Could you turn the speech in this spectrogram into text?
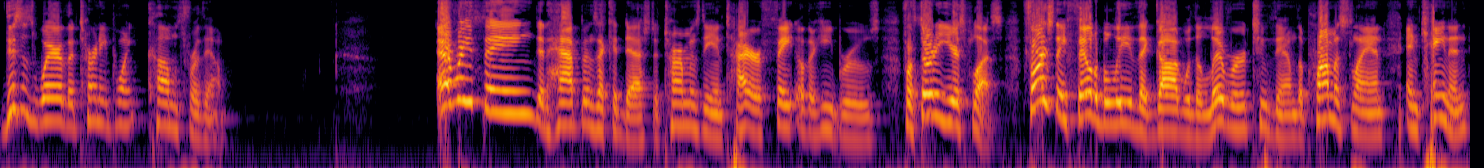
This is where the turning point comes for them. Everything that happens at Kadesh determines the entire fate of the Hebrews for 30 years plus. First, they failed to believe that God would deliver to them the promised land and Canaan,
